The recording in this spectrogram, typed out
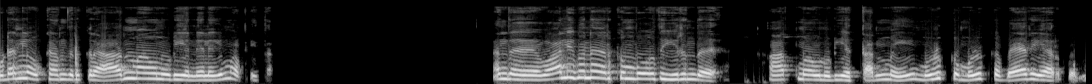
உடல்ல உட்கார்ந்து இருக்கிற ஆன்மாவினுடைய நிலையும் அப்படித்தான். அந்த வாலிபனா இருக்கும்போது இருந்த ஆத்மாவினுடைய தன்மை முழுக்க முழுக்க வேறையா இருக்கும்.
